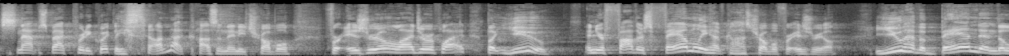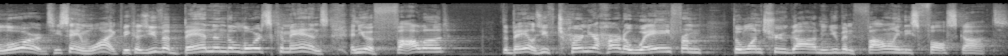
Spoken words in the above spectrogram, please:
snaps back pretty quickly. He said, I'm not causing any trouble for Israel, Elijah replied, but you and your father's family have caused trouble for Israel. You have abandoned the Lord's. He's saying, why? Because you've abandoned the Lord's commands and you have followed the Baals. You've turned your heart away from the one true God and you've been following these false gods.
